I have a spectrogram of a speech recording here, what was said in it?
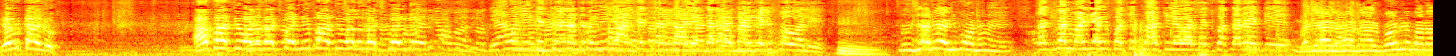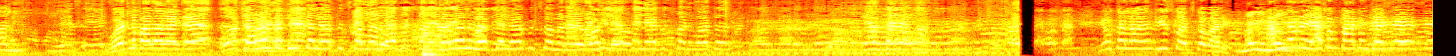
ఎవరు కాదు ఆ పార్టీ వాళ్ళు చచ్చిపోయింది పార్టీ వాళ్ళు చచ్చిపోయింది. వెళ్ళిపోవటమే సచివన్ మళ్ళీ దగ్గరికి వచ్చి పార్టీలు ఎవరు మెచ్చుకొస్తారేంటి మరి నాలుగు కోట్లు పడాలి. ఓట్లు పడాలంటే లేపించుకోమని లేపించుకోమని ఓట్లు ఓటు. మళ్ళీ- అందరూ ఏకం పాకం చేసేసి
